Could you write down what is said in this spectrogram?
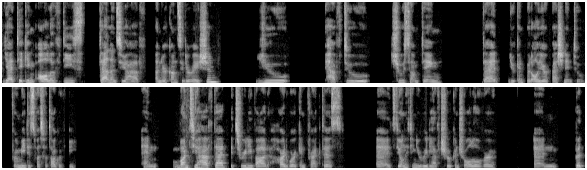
yeah, taking all of these talents you have under consideration, you have to choose something that you can put all your passion into. For me, this was photography. And once you have that, it's really about hard work and practice. Uh, it's the only thing you really have true control over. And put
